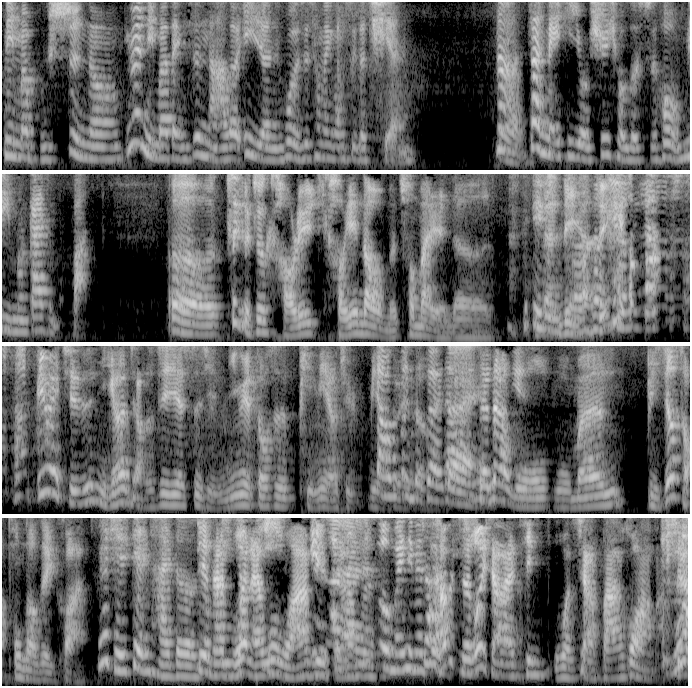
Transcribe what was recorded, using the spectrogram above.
你们不是呢？因为你们等于是拿了艺人或者是唱片公司的钱。那在媒体有需求的时候，你们该怎么办？呃，这个就考虑考验到我们创办人的 能力了。对，因为其实你刚刚讲的这些事情，因为都是平面要去面对的。对对。那我我们比较少碰到这一块，因为其实电台的电台不会来问我啊，变成是我媒体面，他们只会想来听我讲八卦嘛，其他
